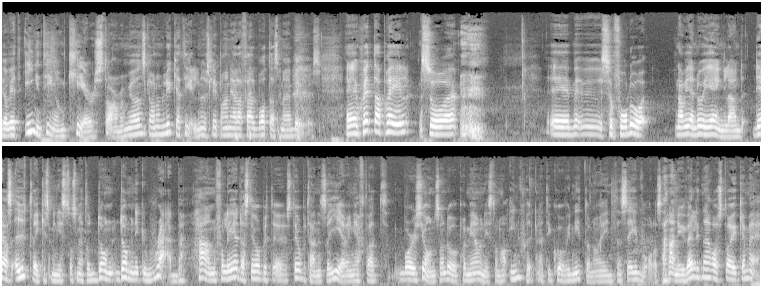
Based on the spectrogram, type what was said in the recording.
Jag vet ingenting om Keir Starmer men jag önskar honom lycka till. Nu slipper han i alla fall brottas med Boris. Eh, 6 april så, eh, så får då när vi ändå är i England, deras utrikesminister som heter Don, Dominic Rabb, han får leda Storbrit Storbritanniens regering efter att Boris Johnson, då premiärministern, har insjuknat i covid-19 och är intensivvård. Så han är ju väldigt nära att stryka med.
